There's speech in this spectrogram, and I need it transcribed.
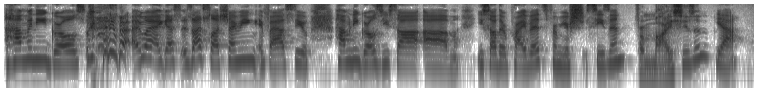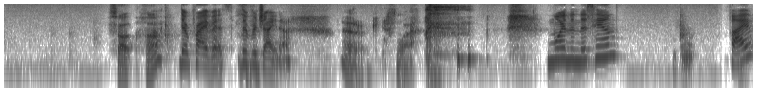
How many girls? I I guess is that slut shaming? If I asked you how many girls you saw, um, you saw their privates from your sh- season. From my season, Yeah, so huh? their privates, their vagina. I don't. Wow. More than this hand? Five?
